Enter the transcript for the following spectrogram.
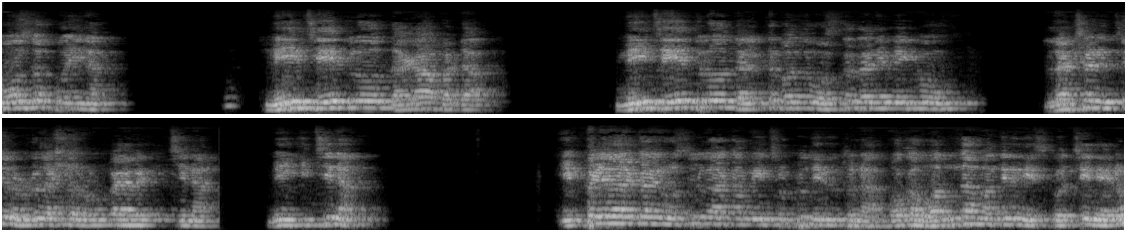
మోసపోయిన మీ చేతిలో దగాబడ్డ మీ చేతిలో దళిత బంధు వస్తుందని మీకు లక్ష నుంచి రెండు లక్షల రూపాయలకు ఇచ్చిన మీకు ఇచ్చిన. ఇప్పటి వరకు అవి వసూలు కాక మీ చుట్టూ తిరుగుతున్న ఒక వంద మందిని తీసుకొచ్చి నేను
